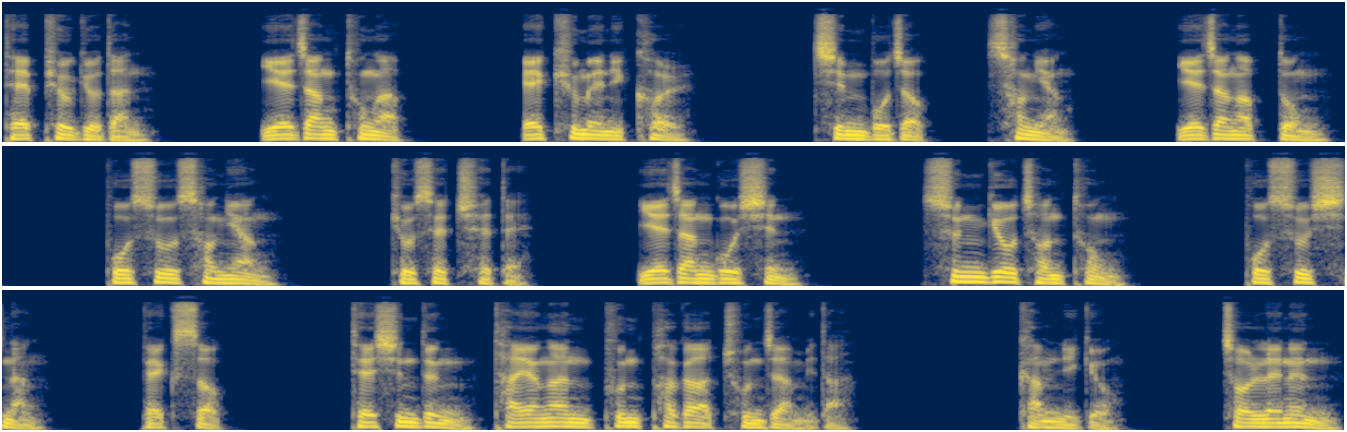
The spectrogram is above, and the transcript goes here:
대표 교단 예장 통합 에큐메니컬 진보적 성향 예장 합동 보수 성향 교세 최대 예장 고신 순교 전통 보수 신앙 백석 대신 등 다양한 분파가 존재합니다. 감리교 전례는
